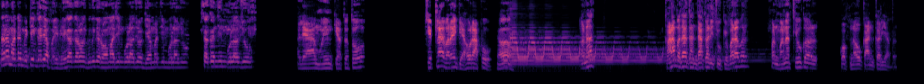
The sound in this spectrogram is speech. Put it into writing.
તને માટે મીટિંગ કરી ભાઈ ભેગા કરવાનું કીધું કે રોમાજી બોલાવજો ગેમરજી બોલાવજો સગનજી બોલાવજો. એટલે આ હું એમ કેતો તો કેટલાય વરાય બેહો રાખો. હા. અને ઘણા બધા ધંધા કરી ચૂક્યો બરાબર? પણ મને થયું કે કોક નવો કાન કરી આપણે.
